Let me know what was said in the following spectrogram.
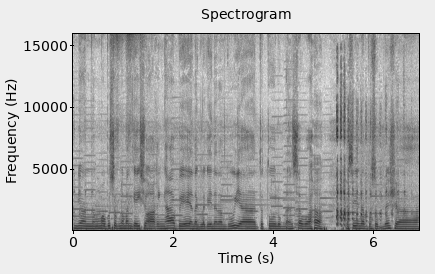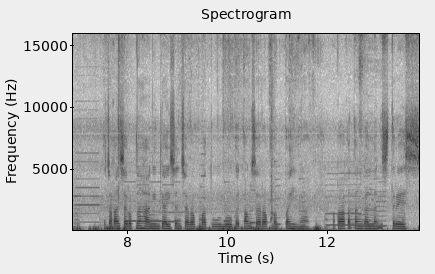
Yan, nang mabusog naman guys yung aking habi, ayan, naglagay na ng duyan, tutulog na ang sawa. Kasi nabusog na siya. At saka ang sarap ng hangin guys, ang sarap matulog at ang sarap magpahinga. Makakatanggal ng stress.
